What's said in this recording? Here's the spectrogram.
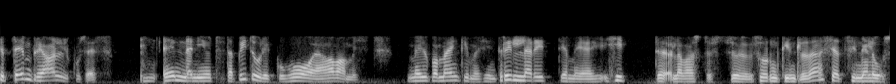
septembri alguses, enne nii-ütelda piduliku hooaja avamist, me juba mängime siin trillerit ja meie hitt lavastus Surmkindlad asjad siin elus,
